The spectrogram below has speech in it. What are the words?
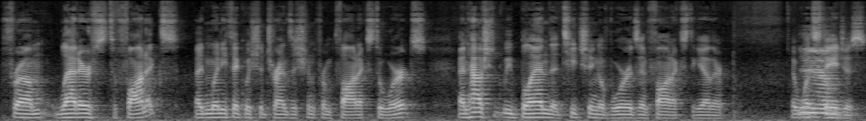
from letters to phonics? And when do you think we should transition from phonics to words? And how should we blend the teaching of words and phonics together? At what yeah. stages?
